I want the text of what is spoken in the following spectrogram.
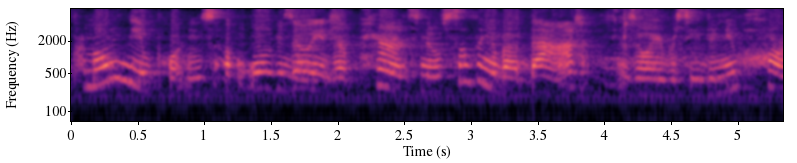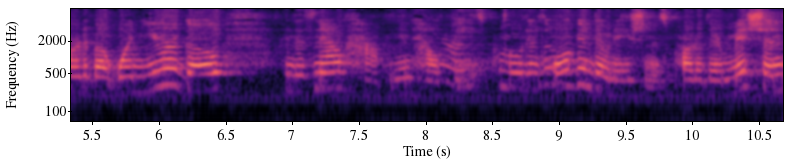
promoting the importance of organ. Zoe and her parents know something about that. Zoe received a new heart about one year ago and is now happy and healthy. Promoting organ donation as part of their mission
